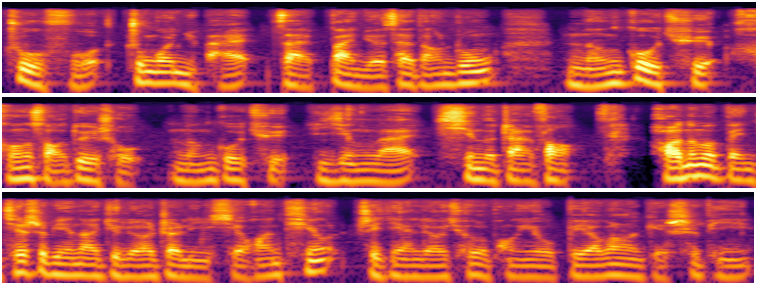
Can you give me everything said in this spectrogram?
祝福中国女排在半决赛当中能够去横扫对手，能够去迎来新的绽放。好，那么本期视频呢就聊这里。喜欢听之间聊球的朋友，不要忘了给视频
